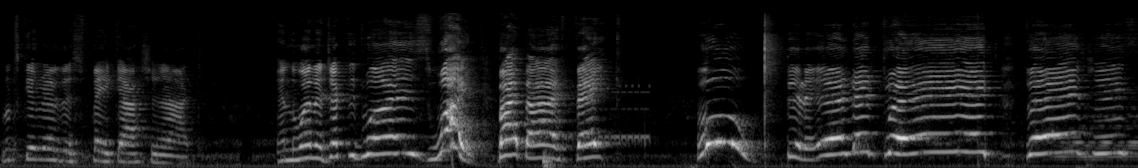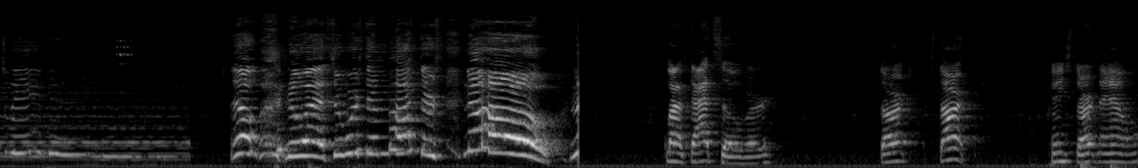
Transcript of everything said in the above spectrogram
Let's get rid of this fake astronaut. And the one ejected was white. Bye bye, fake. Ooh, did it end sweet, sweet, sweet. No, no answer. We're the imposters. No. no. Glad that's over. Start, start. Can you start now?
